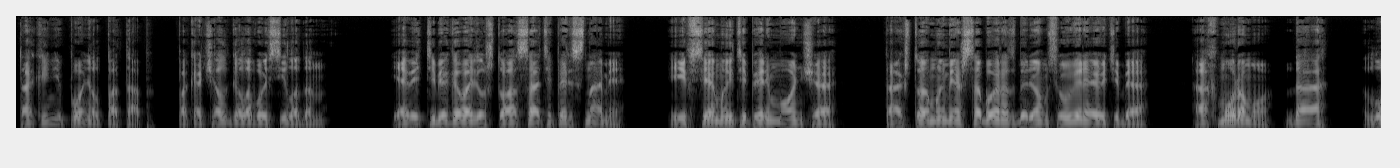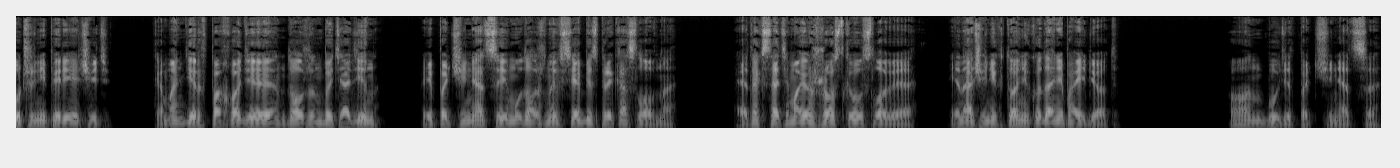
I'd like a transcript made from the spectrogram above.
так и не понял, Потап, — покачал головой Силадан. Я ведь тебе говорил, что оса теперь с нами, и все мы теперь Монча, так что мы меж собой разберемся, уверяю тебя. А хмурому, да, лучше не перечить. Командир в походе должен быть один, и подчиняться ему должны все беспрекословно. Это, кстати, мое жесткое условие, иначе никто никуда не пойдет. Он будет подчиняться,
